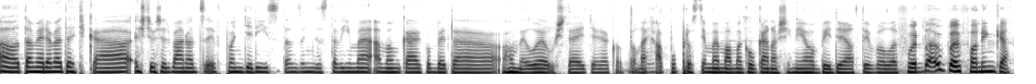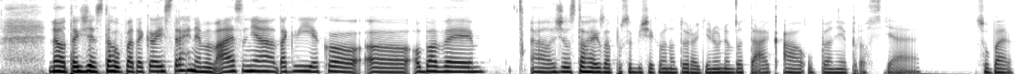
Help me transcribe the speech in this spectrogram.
uh, tam jedeme teďka, ještě před Vánoci, v pondělí se tam za ní zastavíme a mamka jakoby ta ho miluje už teď, jako to Mhm. nechápu, prostě moje mama kouká na všechny jeho videa, ty vole, furt je úplně faninka. No, takže z toho úplně takový strach nemám, ale já jsem měla takový jako uh, obavy, uh, že z toho, jak zapůsobíš jako na tu rodinu nebo tak a úplně prostě super.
